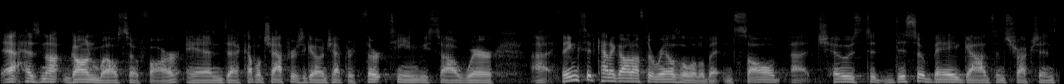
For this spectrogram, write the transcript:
that has not gone well so far. And a couple chapters ago, in chapter 13, we saw where uh, things had kind of gone off the rails a little bit, and Saul uh, chose to disobey God's instructions.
